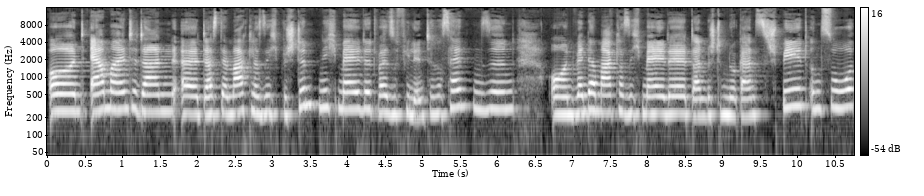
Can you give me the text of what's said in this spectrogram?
Und er meinte dann, äh, dass der Makler sich bestimmt nicht meldet, weil so viele Interessenten sind. Und wenn der Makler sich meldet, dann bestimmt nur ganz spät und so.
